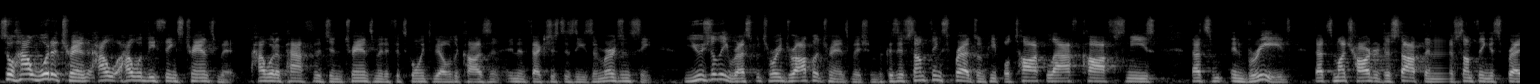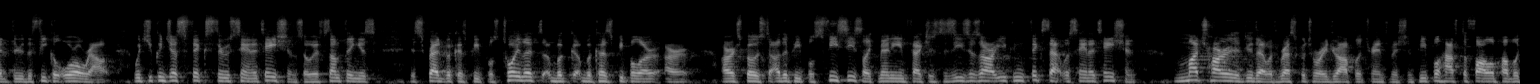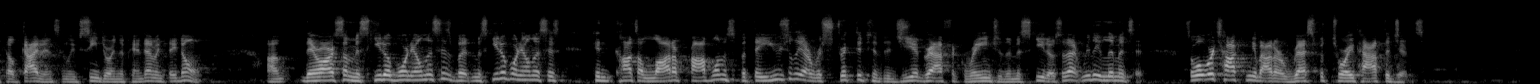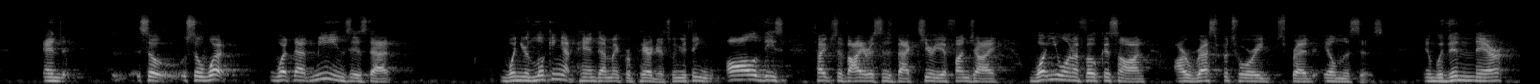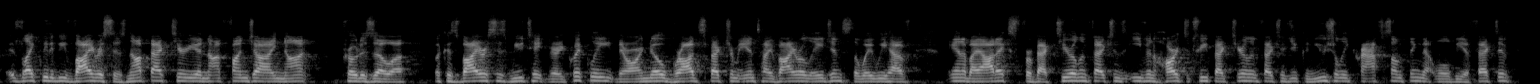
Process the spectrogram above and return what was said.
so how would a trans how, how would these things transmit? How would a pathogen transmit if it's going to be able to cause an, an, infectious disease emergency? Usually respiratory droplet transmission, because if something spreads when people talk, laugh, cough, sneeze, that's and breathe, that's much harder to stop than if something is spread through the fecal oral route, which you can just fix through sanitation. So if something is, is spread because people's toilets, uh, because people are, are, are exposed to other people's feces, like many infectious diseases are, you can fix that with sanitation. Much harder to do that with respiratory droplet transmission. People have to follow public health guidance, and we've seen during the pandemic they don't. Um, there are some mosquito-borne illnesses, but mosquito-borne illnesses can cause a lot of problems, but they usually are restricted to the geographic range of the mosquito, so that really limits it. So what we're talking about are respiratory pathogens. And so, so what, what that means is that when you're looking at pandemic preparedness, when you're thinking all of these types of viruses, bacteria, fungi, what you want to focus on are respiratory spread illnesses. And within there is likely to be viruses, not bacteria, not fungi, not protozoa, because viruses mutate very quickly. There are no broad spectrum antiviral agents the way we have antibiotics for bacterial infections, even hard to treat bacterial infections. You can usually craft something that will be effective.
